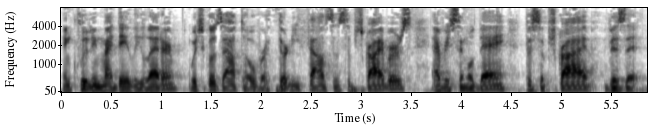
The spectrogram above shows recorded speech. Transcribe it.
including my daily letter, which goes out to over 30,000 subscribers every single day. To subscribe, visit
